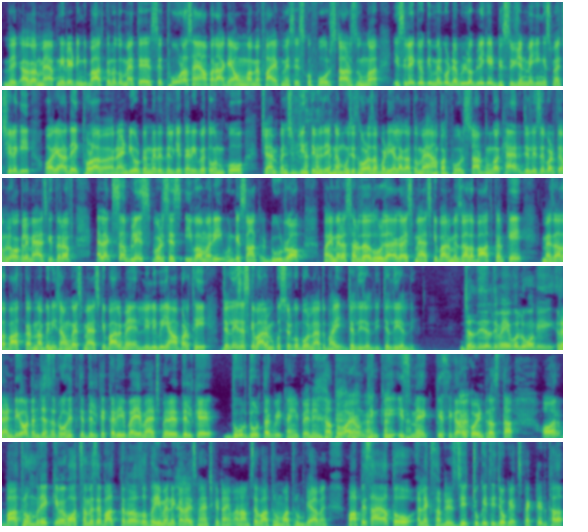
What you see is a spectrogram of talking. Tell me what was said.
देख अगर मैं अपनी रेटिंग की बात करूँ तो मैं तेरे से थोड़ा सा यहाँ पर आगे आऊँगा। मैं फाइव में से इसको फोर स्टार्स दूँगा। इसलिए क्योंकि मेरे को डब्ल्यू डब्ल्यू की डिसीज़न मेकिंग इसमें अच्छी लगी। और यार देख थोड़ा रैंडी ओटन मेरे दिल के करीब है तो उनको चैंपियनशिप जीतते हुए देखना मुझे थोड़ा सा बढ़िया लगा तो मैं यहाँ पर फोर स्टार दूँगा। खैर जल्दी से बढ़ते हम लोग अगले मैच की तरफ़। एलेक्सा ब्लेस वर्सेस ईवा मरी उनके साथ डू ड्रॉप भाई मेरा सरदर्द हो जाएगा इस मैच के बारे में ज़्यादा बात करके। मैं ज़्यादा बात करना भी नहीं चाहूँगा इस मैच के बारे में। लिली भी यहाँ पर थी। जल्दी से इसके बारे में कुछ सिर को बोलना है तो भाई जल्दी जल्दी जल्दी जल्दी। जल्दी जल्दी मैं ये बोलूँगा कि रैंडी ऑटन जैसे रोहित के दिल के करीब है ये मैच मेरे दिल के दूर दूर तक भी कहीं पे नहीं था तो आई डोंट थिंक कि इसमें किसी का भी कोई इंटरेस्ट था। और बाथरूम ब्रेक की मैं बहुत समय से बात कर रहा था तो वही मैंने करा इस मैच के टाइम आराम से बाथरूम बाथरूम गया मैं। वापस आया तो अलेक्सा ब्लेस जीत चुकी थी जो कि एक्सपेक्टेड था।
